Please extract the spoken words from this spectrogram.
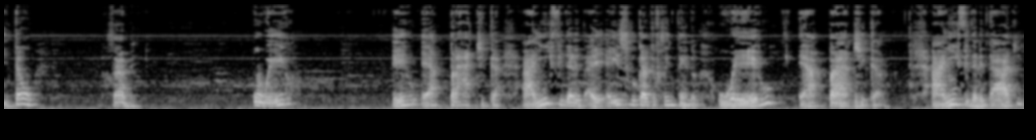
Então, sabe, o erro Erro é a prática. A infidelidade. É, é isso que eu quero que você entenda. O erro é a prática. A infidelidade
